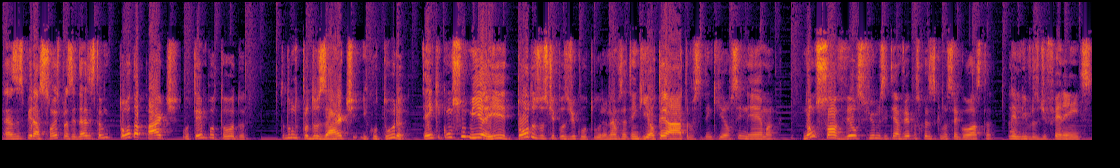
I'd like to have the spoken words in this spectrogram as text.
As inspirações para as ideias estão em toda parte, o tempo todo. Todo mundo que produz arte e cultura tem que consumir aí todos os tipos de cultura, né? Você tem que ir ao teatro, você tem que ir ao cinema, não só ver os filmes que tem a ver com as coisas que você gosta, ler livros diferentes,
